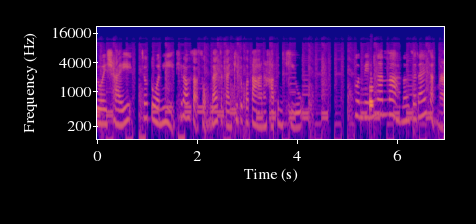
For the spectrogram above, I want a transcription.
โดยใช้เจ้าตัวนี้ที่เราสะสมได้จากการคิดตุ๊กตานะคะ เป็นคิ้ว ส่วนเหรียญเงินล่ะ เราจะได้จากไหน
